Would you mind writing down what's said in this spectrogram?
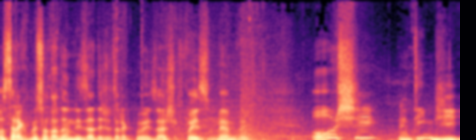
Ou será que o pessoal tá dando risada de outra coisa? Acho que foi isso mesmo, velho. Oxi, não entendi.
